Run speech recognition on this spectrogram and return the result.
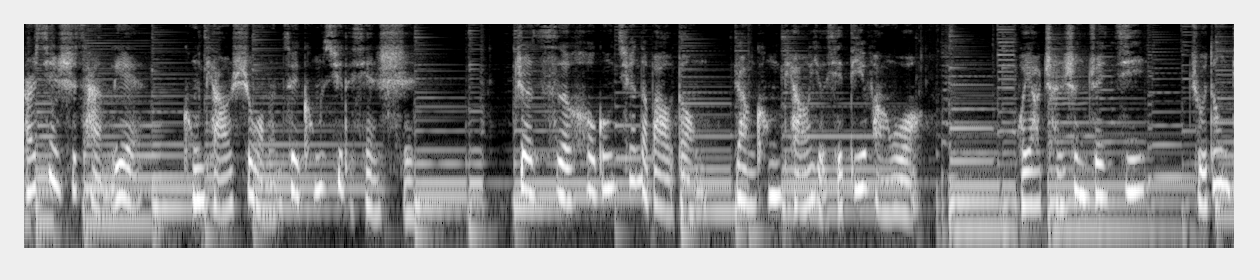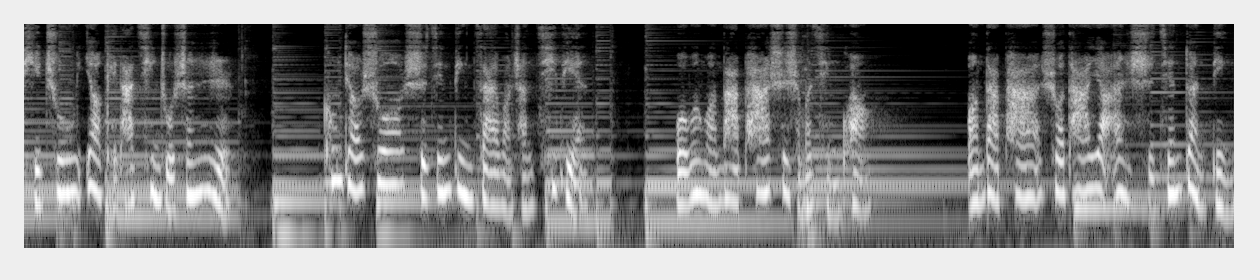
而现实惨烈，空调是我们最空虚的现实。这次后宫圈的暴动让空调有些提防我，我要乘胜追击，主动提出要给他庆祝生日。空调说时间定在晚上七点。我问王大趴是什么情况，王大趴说他要按时间断定，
